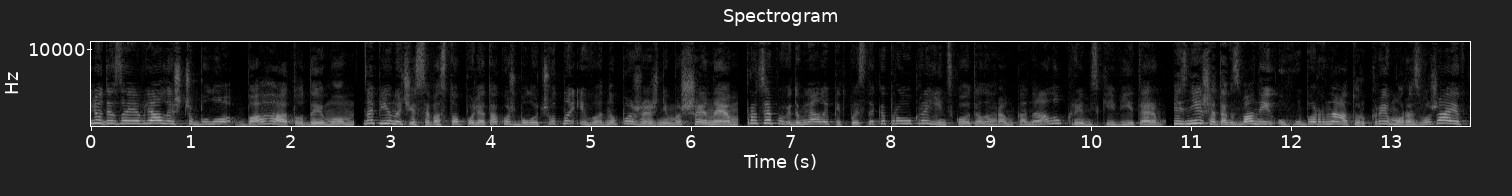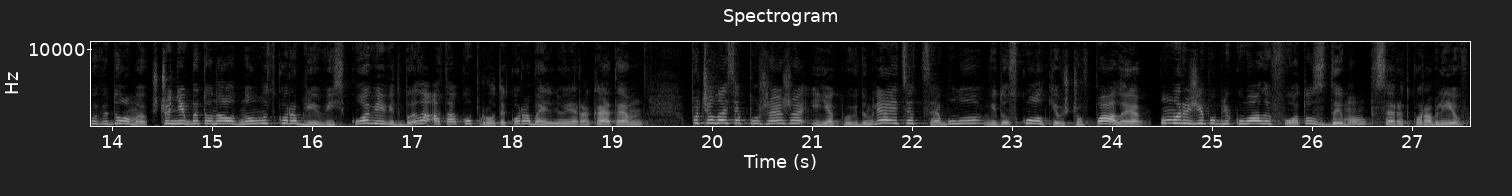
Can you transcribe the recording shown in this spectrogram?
Люди заявляли, що було багато диму. На півночі Севастополя також було чутно і видно пожежні машини. Про це повідомляли підписники проукраїнського телеграм-каналу Кримський вітер. Пізніше так званий губернатор Криму Розвожаєв повідомив, що нібито на одному з кораблів військові відбили атаку протикорабельної ракети. Почалася пожежа, і як повідомляється, це було від осколків, що впали. У мережі публікували фото з димом серед кораблів.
